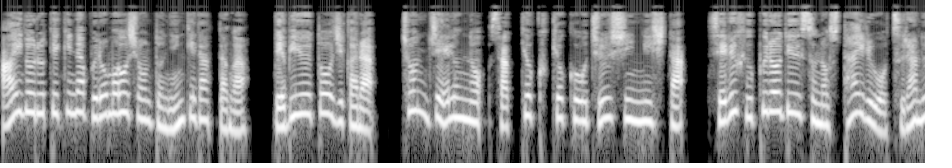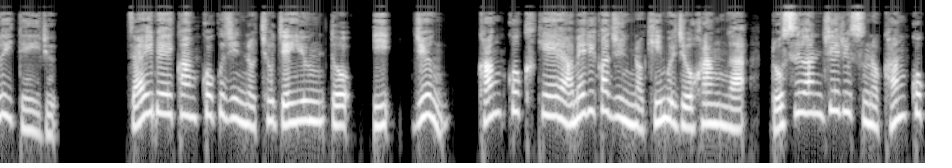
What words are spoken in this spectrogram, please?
アイドル的なプロモーションと人気だったが、デビュー当時からチョン・ジェウンの作曲曲を中心にしたセルフプロデュースのスタイルを貫いている。在米韓国人のチョ・ジェユンとイ・ジュン、韓国系アメリカ人のキム・ジョハンがロスアンジェルスの韓国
